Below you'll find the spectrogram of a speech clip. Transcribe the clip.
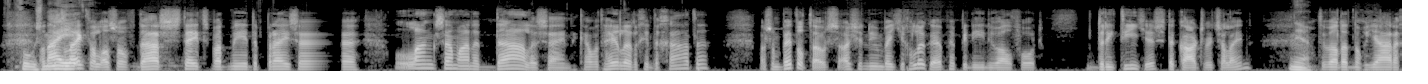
volgens Want mij... het lijkt wel alsof daar steeds wat meer de prijzen eh, langzaam aan het dalen zijn. Ik hou het heel erg in de gaten. Maar zo'n Battletoads, als je nu een beetje geluk hebt, heb je die nu al voor drie tientjes, de cartridge alleen. Ja. Terwijl dat nog jaren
